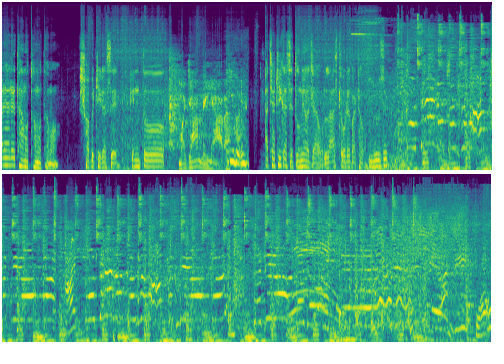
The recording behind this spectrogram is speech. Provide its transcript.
আরে আরে থামো থামো থামো। সবই ঠিক আছে কিন্তু মজা নেই আর। আচ্ছা ঠিক আছে তুমিও যাও লাস্ট ওরে পাঠাও। Music Wow.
